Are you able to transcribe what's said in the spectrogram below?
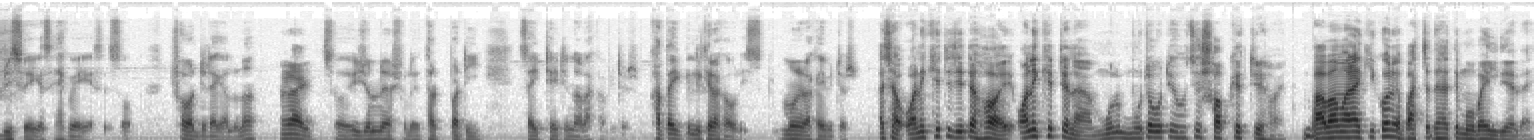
ব্রিজ হয়ে গেছে হ্যাক হয়ে গেছে। সো সবার ডেটা গেল না। রাইট সো এই জন্য আসলে থার্ড পার্টি সাইট টাইটে না রাখা বেটার খাতায় লিখে রাখাও রিস্ক মনে রাখাই বেটার আচ্ছা অনেক ক্ষেত্রে যেটা হয় অনেক ক্ষেত্রে না মোটামুটি হচ্ছে সব ক্ষেত্রে হয়। বাবা মারা কি করে? বাচ্চাদের হাতে মোবাইল দিয়ে দেয়।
